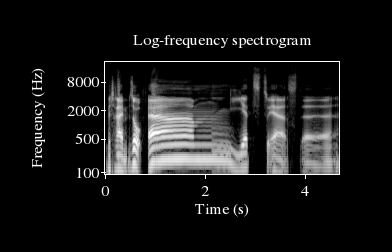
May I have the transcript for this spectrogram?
betreiben. So, ähm, jetzt zuerst. Äh,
